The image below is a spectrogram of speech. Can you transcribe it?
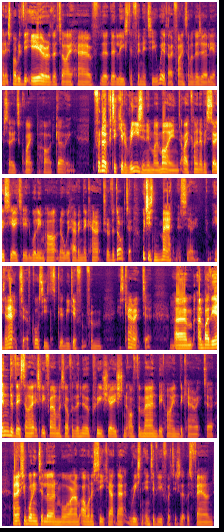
and it's probably the era that I have the, the least affinity with. I find some of those early episodes quite hard going. For no particular reason in my mind, I kind of associated William Hartnell with having the character of the Doctor, which is madness. You know, he's an actor, of course he's going to be different from his character. Mm. Um, and by the end of this, I actually found myself with a new appreciation of the man behind the character, and actually wanting to learn more. And I, I want to seek out that recent interview footage that was found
